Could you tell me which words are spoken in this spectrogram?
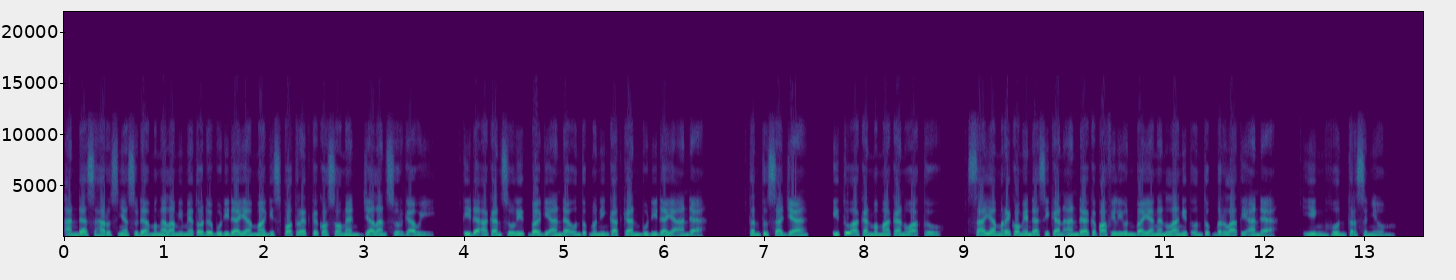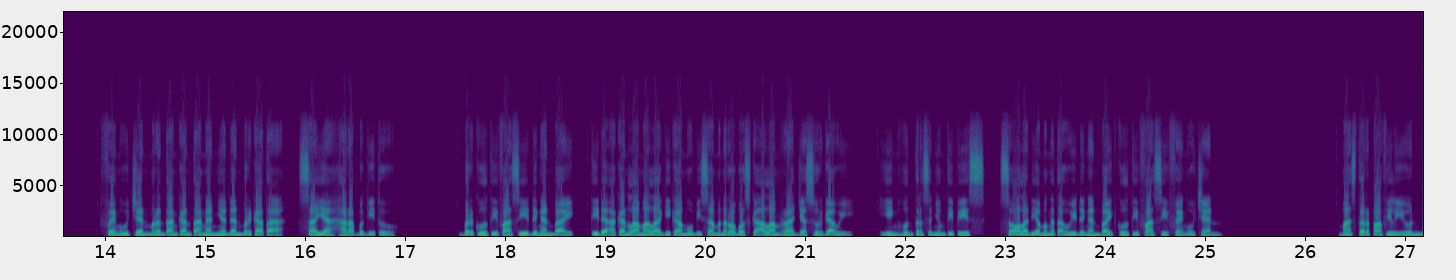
Anda seharusnya sudah mengalami metode budidaya magis potret kekosongan jalan surgawi. Tidak akan sulit bagi Anda untuk meningkatkan budidaya Anda. Tentu saja, itu akan memakan waktu. Saya merekomendasikan Anda ke paviliun bayangan langit untuk berlatih Anda. Ying Hun tersenyum. Feng Wuchen merentangkan tangannya dan berkata, saya harap begitu. Berkultivasi dengan baik, tidak akan lama lagi kamu bisa menerobos ke alam Raja Surgawi. Ying Hun tersenyum tipis, seolah dia mengetahui dengan baik kultivasi Feng Wuchen. Master Pavilion,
